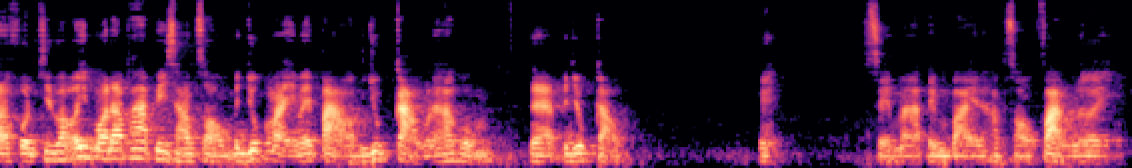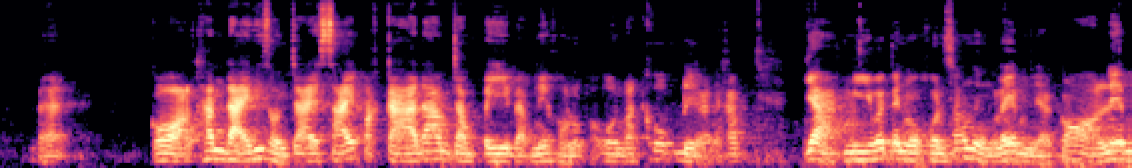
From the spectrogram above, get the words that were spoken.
บางคนคิดว่าเอ้ยมรณภาพปี 32 เป็นยุคใหม่ไหมเปล่าเป็นยุคเก่านะครับผมนะเป็นยุคเก่าเนี่ยเสมาเต็มใบนะครับสองฝั่งเลยนะฮะก็ท่านใดที่สนใจไซส์ปากกาด้ามจำปีแบบนี้ของหลวงพ่อโอนวัดโคกเดือนะครับ อยากมีไว้เป็นมงคลสักหนึ่งเล่มเนี่ยก็เล่ม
